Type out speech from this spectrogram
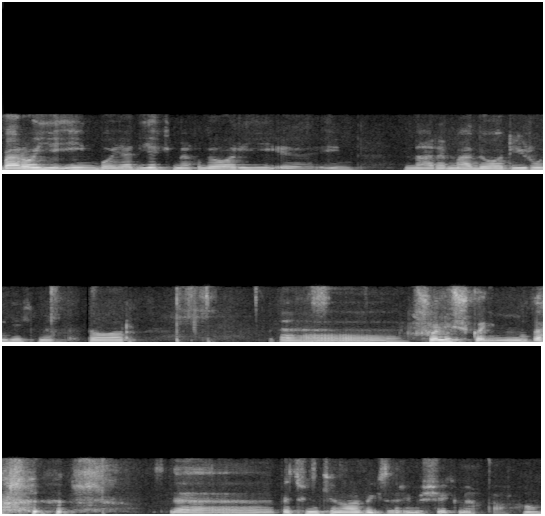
برای این باید یک مقداری این نرمداری رو یک مقدار شلش کنیم. مقدار بتونیم کنار بگذاریمش یک مقدار ها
